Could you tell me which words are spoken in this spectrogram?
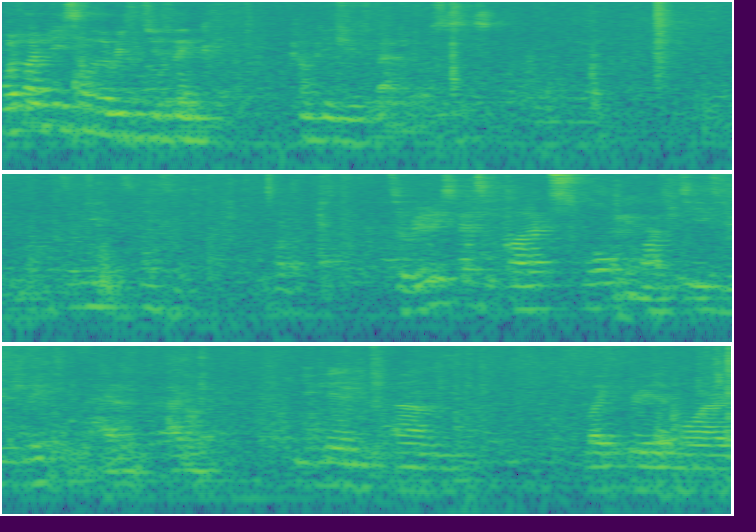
what might be some of the reasons you think companies use batch processes? It's a really expensive product, small quantities usually. You can, um, like create it more as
